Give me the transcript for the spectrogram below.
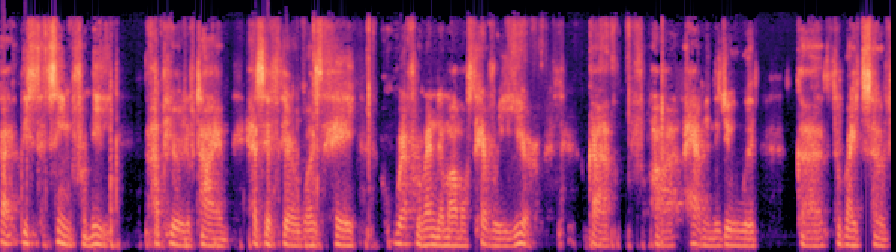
at least it seemed for me, a period of time as if there was a referendum almost every year uh, uh, having to do with uh, the rights of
